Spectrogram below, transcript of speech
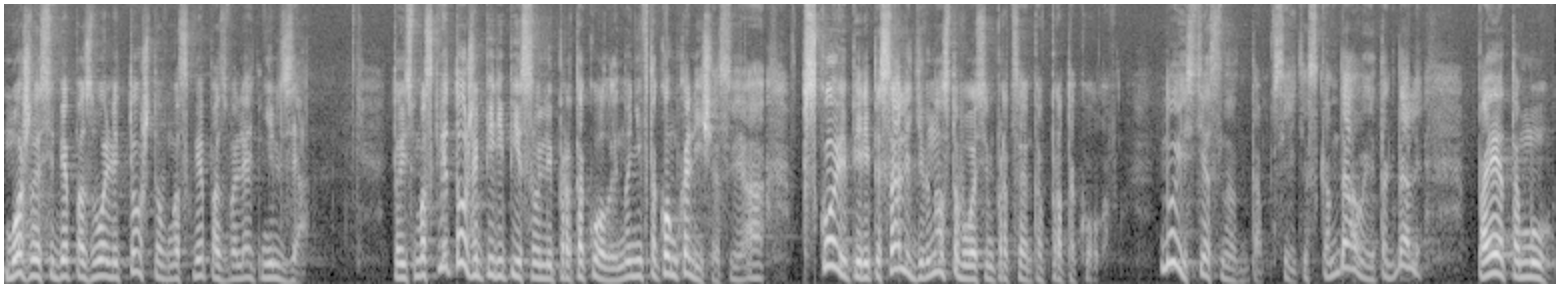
можно себе позволить то, что в Москве позволять нельзя. То есть в Москве тоже переписывали протоколы, но не в таком количестве, а в Пскове переписали 98% протоколов. Ну, естественно, там все эти скандалы и так далее. Поэтому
